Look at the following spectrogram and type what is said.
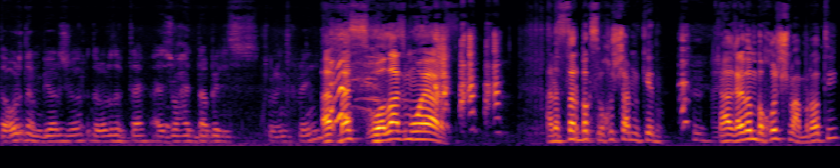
ده اوردر بي ار جي ار ده الاوردر بتاعي عايز واحد دبلز فريند فريند بس والله لازم هو يعرف. أنا ستاربكس بخش أعمل كده. أنا غالبا بخش مع مراتي.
